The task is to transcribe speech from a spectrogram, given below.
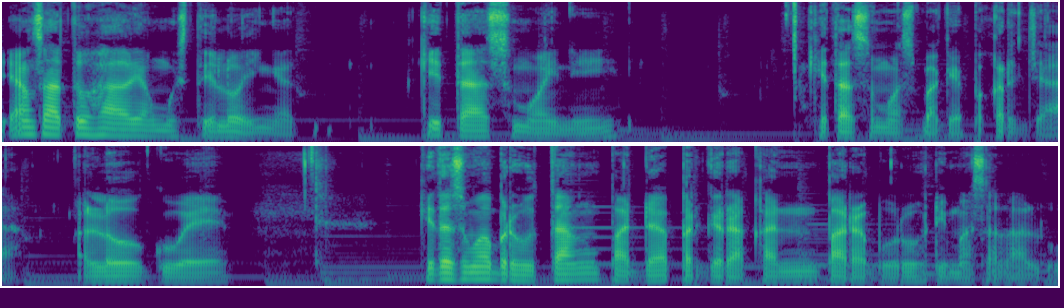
Yang satu hal yang mesti lo ingat kita semua ini kita semua sebagai pekerja lo gue kita semua berhutang pada pergerakan para buruh di masa lalu.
